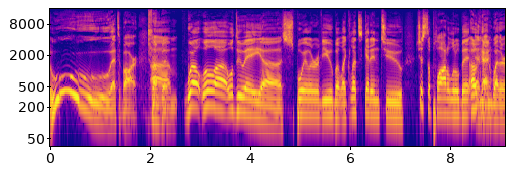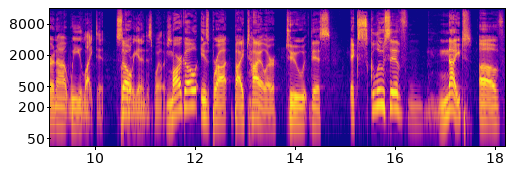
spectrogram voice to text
Ooh, that's a bar. Trumpet. well, we'll uh, we'll do a uh, spoiler review, but like let's get into just the plot a little bit, Okay. and then whether or not we liked it So, before we get into spoilers. Margot is brought by Tyler to this exclusive night of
